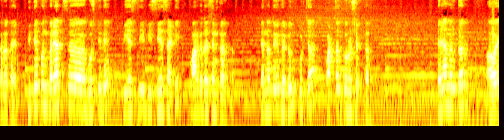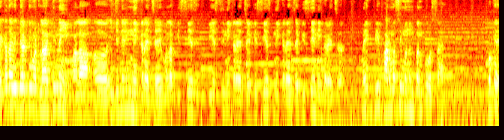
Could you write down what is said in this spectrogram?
करत आहेत. तिथे पण बऱ्याच गोष्टी ते B S C B C एससाठी मार्गदर्शन करतात. त्यांना तुम्ही भेटून पुढच्या वाटचाल करू शकतात त्याच्यानंतर एखादा विद्यार्थी म्हटला की नाही मला इंजिनिअरिंग नाही करायचं आहे मला B C S B S C नाही करायचं आहे बी सी एस नाही करायचं आहे बी सी ए नाही करायचं मग एक बी फार्मसी म्हणून पण कोर्स आहे. ओके?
